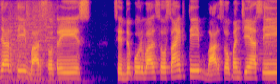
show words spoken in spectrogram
હજારથી બારસો ત્રીસ સિદ્ધપુર બારસો સાહીઠથી બારસો પંચ્યાસી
